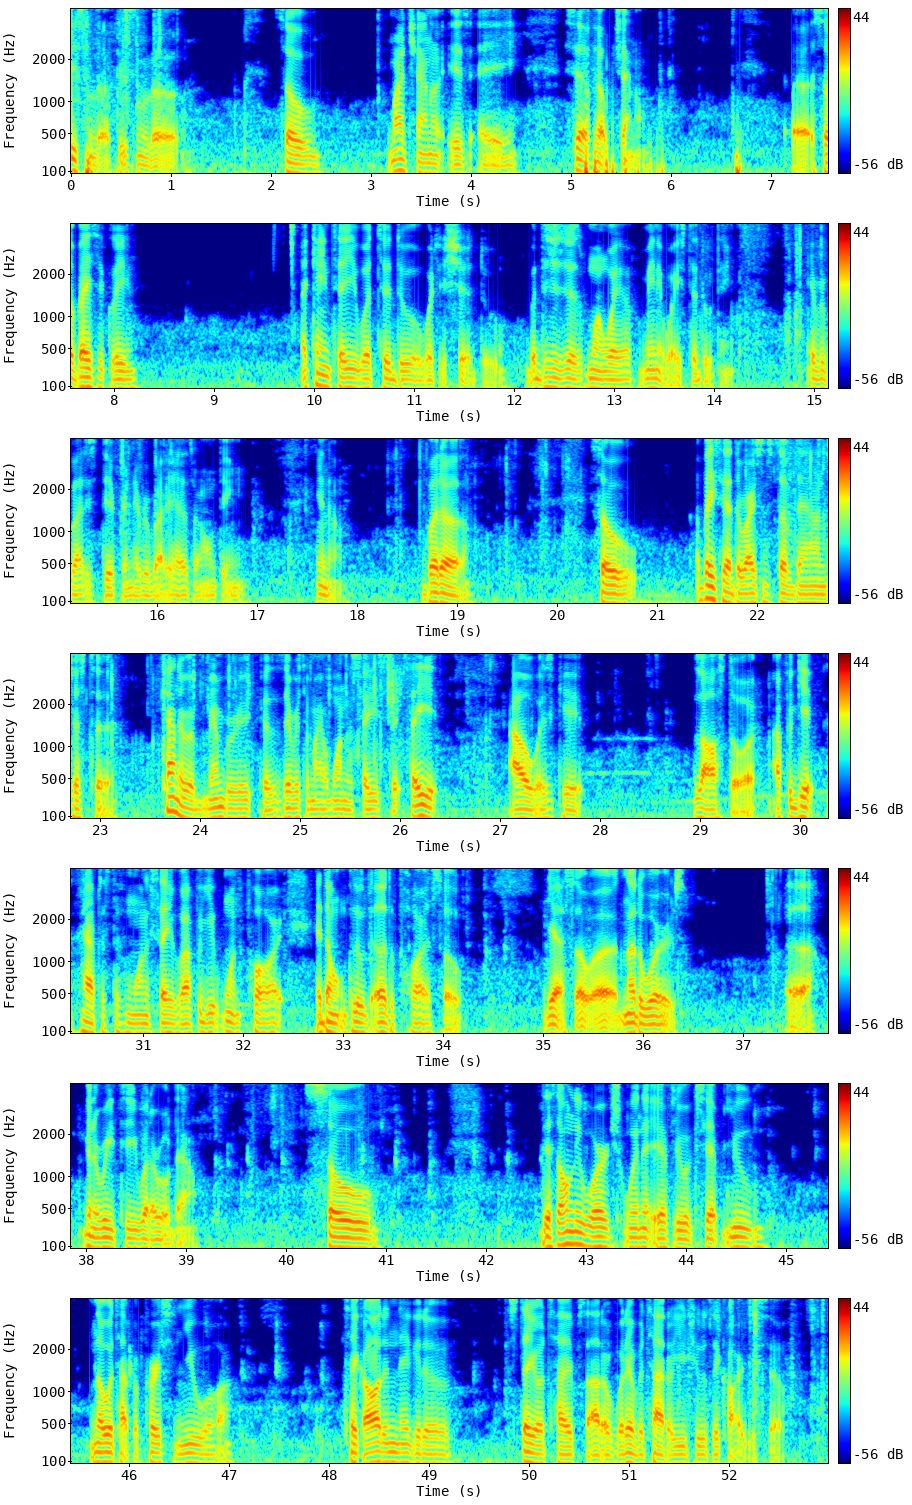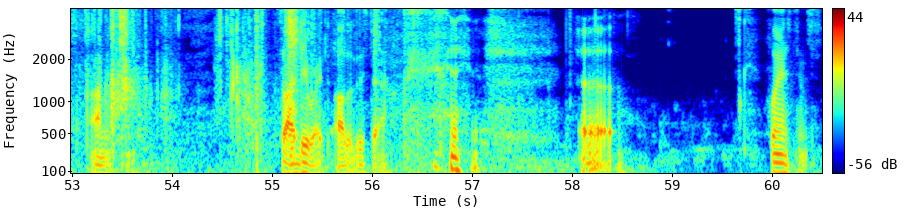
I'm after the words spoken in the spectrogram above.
Peace and love, peace and love. So, my channel is a self help channel. Uh, so, basically, I can't tell you what to do or what you should do, but this is just one way of many ways to do things. Everybody's different, everybody has their own thing, you know. But, uh, so I basically had to write some stuff down just to kind of remember it because every time I want to say say it, I always get lost or I forget half the stuff I want to say or I forget one part and don't include the other part. So yeah, so uh, in other words, uh, I'm gonna read to you what I wrote down. So this only works when and if you accept you know what type of person you are. Take all the negative stereotypes out of whatever title you choose to call yourself. Honestly. So I did write all of this down. uh, for instance,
